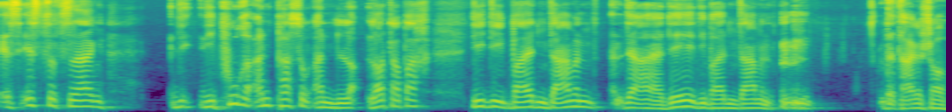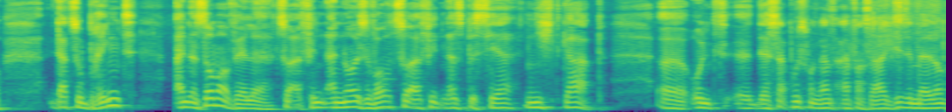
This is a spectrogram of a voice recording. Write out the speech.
es ist sozusagen die, die pure Anpassung an Lauterbach, die die beiden Damen der ARD, die beiden Damen der Tagesschau dazu bringt, eine Sommerwelle zu erfinden, ein neues Wort zu erfinden, das es bisher nicht gab. Äh, und äh, deshalb muss man ganz einfach sagen, diese Meldung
